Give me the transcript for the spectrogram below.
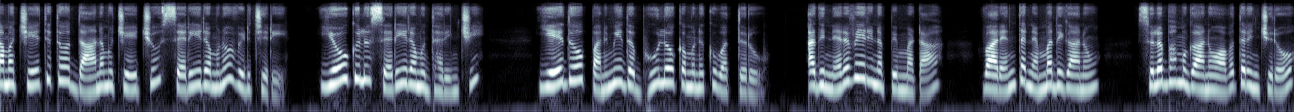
తమ చేతితో దానము చేచు శరీరమును విడిచిరి. యోగులు శరీరము ధరించి ఏదో పనిమీద భూలోకమునకు వత్తురు. అది నెరవేరిన పిమ్మట వారెంత నెమ్మదిగానూ సులభముగానూ అవతరించిరో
